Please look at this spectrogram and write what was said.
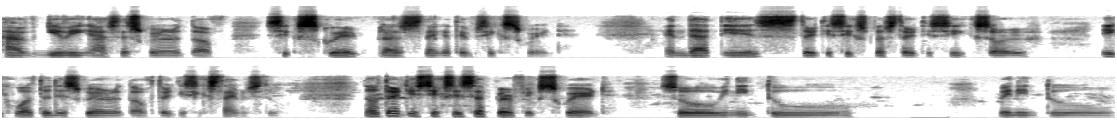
have giving us the square root of 6 squared plus negative 6 squared. And that is 36 plus 36 or equal to the square root of 36 times 2. Now 36 is a perfect squared. So we need to we need to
